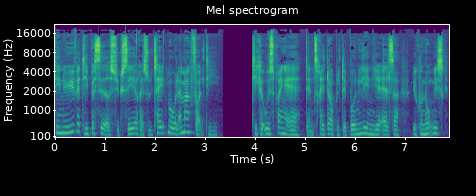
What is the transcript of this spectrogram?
De nye værdibaserede succes- og resultatmål er mangfoldige. De kan udspringe af den tredobbelte bundlinje, altså økonomisk,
